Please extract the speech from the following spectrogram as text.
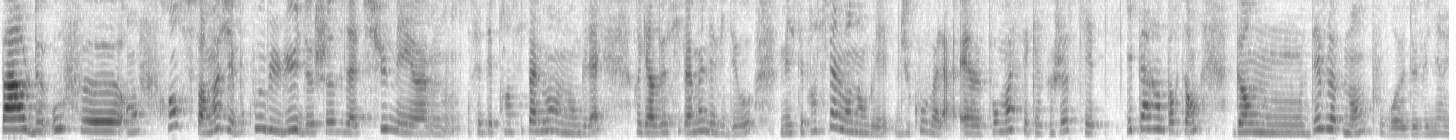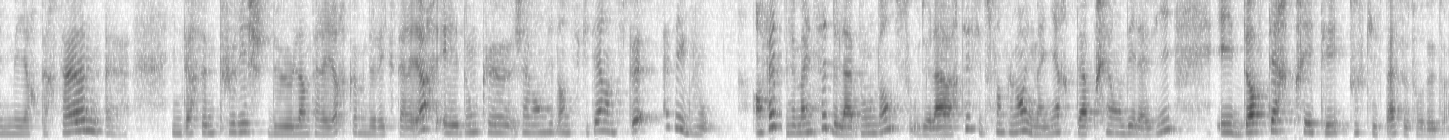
parle de ouf euh, en France. Enfin, moi j'ai beaucoup lu de choses là-dessus, mais euh, c'était principalement en anglais. Regarde aussi pas mal de vidéos, mais c'était principalement en anglais. Du coup, voilà. Euh, pour moi, c'est quelque chose qui est hyper important dans mon développement pour devenir une meilleure personne, une personne plus riche de l'intérieur comme de l'extérieur. Et donc, j'avais envie d'en discuter un petit peu avec vous. En fait, le mindset de l'abondance ou de la rareté, c'est tout simplement une manière d'appréhender la vie et d'interpréter tout ce qui se passe autour de toi.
